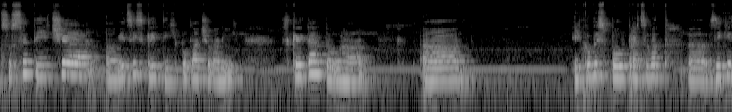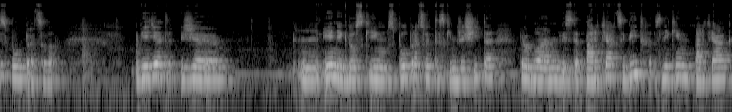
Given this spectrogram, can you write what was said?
Co se týče věcí skrytých, potlačovaných, skrytá touha, uh, jakoby spolupracovat, s někým spolupracovat. Vědět, že um, je někdo, s kým spolupracujete, s kým řešíte problém, kdy jste parťáci, být s někým parťák,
